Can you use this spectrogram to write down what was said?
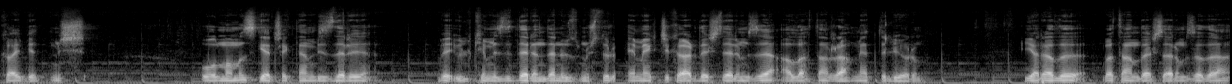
kaybetmiş olmamız gerçekten bizleri ve ülkemizi derinden üzmüştür. Emekçi kardeşlerimize Allah'tan rahmet diliyorum. Yaralı vatandaşlarımıza da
